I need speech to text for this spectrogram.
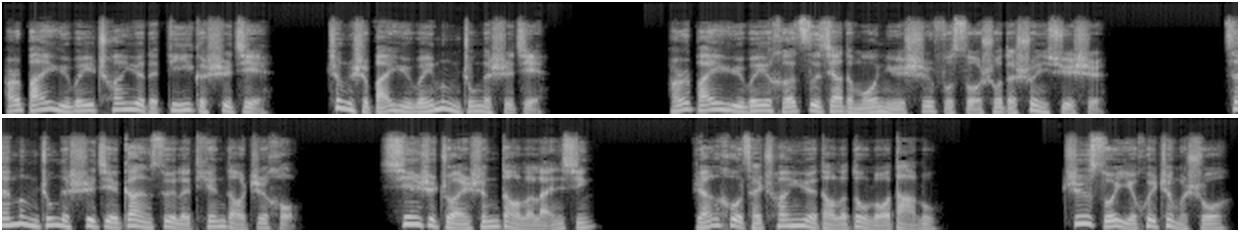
而白羽薇穿越的第一个世界正是白羽薇梦中的世界。而白羽薇和自家的魔女师傅所说的顺序是，在梦中的世界干碎了天道之后，先是转生到了蓝星，然后才穿越到了斗罗大陆。之所以会这么说，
